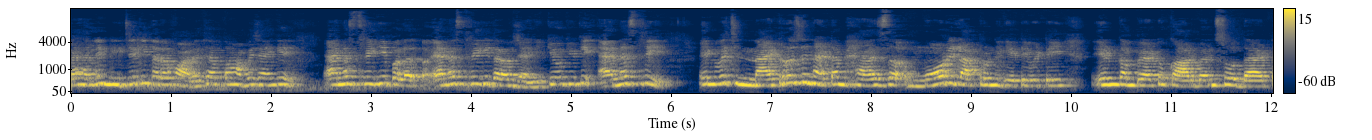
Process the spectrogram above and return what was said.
पहले नीचे की तरफ़ आ रहे थे, अब कहाँ पे जाएँगे? एनएस थ्री की एनएस थ्री की तरफ़ जाएँगे। क्यों? क्योंकि NS three in which nitrogen atom has more electronegativity in compared to carbon, so that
